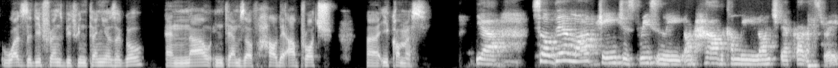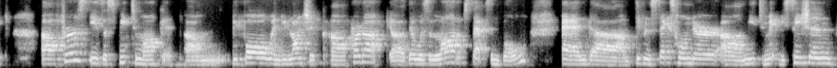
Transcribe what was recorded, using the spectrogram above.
what's the difference between ten years ago and now in terms of how they approach e-commerce? Yeah. So there are a lot of changes recently on how the company launched their products, right? Uh, first is the speed to market. Um, before, when you launch a uh, product, uh, there was a lot of steps involved, and uh, different stakeholder uh, need to make decision,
